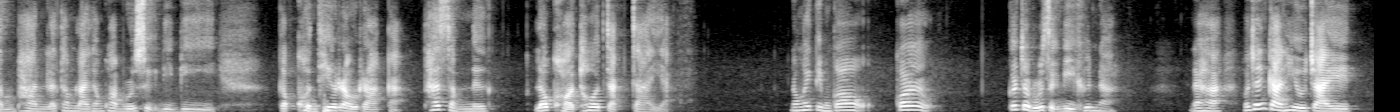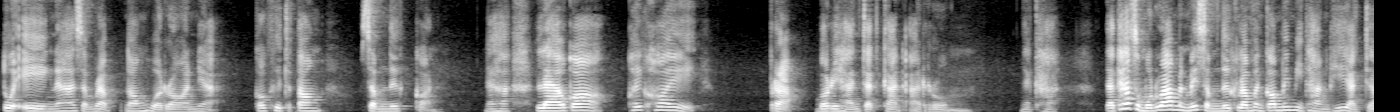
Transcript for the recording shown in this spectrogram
สัมพันธ์ และทำลายทั้งความรู้สึกดีๆ กับคนที่เรารักอะ่ะ ถ้าสำนึกแล้วขอโทษจากใจอะ่ะ น้องไอติมก็ก็ก็จะรู้สึกดีขึ้นนะนะคะเพราะฉะนั้นการฮิวใจตัวเองนะคะสำหรับน้องหัวร้อนเนี่ยก็คือจะต้องสำนึกก่อนนะคะแล้วก็ค่อยๆปรับบริหารจัดการอารมณ์นะคะแต่ถ้าสมมติว่ามันไม่สำนึกแล้วมันก็ไม่มีทางที่อยากจะ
